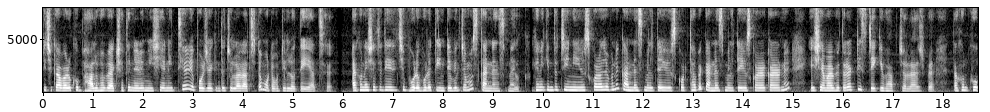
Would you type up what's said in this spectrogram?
কিছুকে আবারও খুব ভালোভাবে একসাথে নেড়ে মিশিয়ে নিচ্ছে। আর এ পর্যায়ে কিন্তু চুলার আঁচটা মোটামুটি লোতেই আছে। এখন এর সাথে দিয়ে দিচ্ছি ভরে ভরে তিন টেবিল চামচ কন্ডেন্স মিল্ক এখানে কিন্তু চিনি ইউজ করা যাবে না কন্ডেন্স মিল্কটা ইউজ করতে হবে। কন্ডেন্স মিল্কটা ইউজ করার কারণে এই সেমাইয়ের ভেতরে একটি স্টেকি ভাব চলে আসবে। তখন খুব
